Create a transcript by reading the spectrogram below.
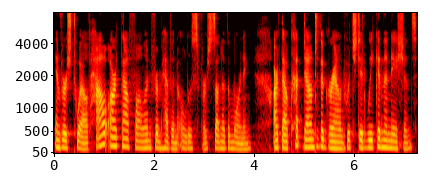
in verse 12. How art thou fallen from heaven, O Lucifer, son of the morning? Art thou cut down to the ground, which did weaken the nations?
